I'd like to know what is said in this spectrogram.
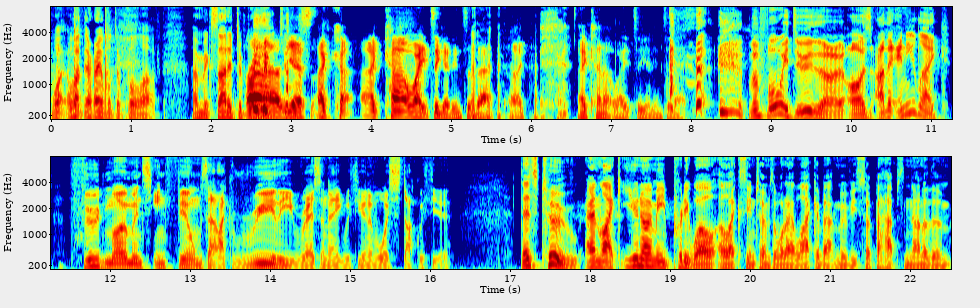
what what they're able to pull off. I'm excited to bring uh, it. To yes, this. I can't, I can't wait to get into that. I, I cannot wait to get into that. Before we do though, Oz, are there any like food moments in films that like really resonate with you and have always stuck with you? There's two, and like you know me pretty well, Alexei, in terms of what I like about movies. So perhaps none of them,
